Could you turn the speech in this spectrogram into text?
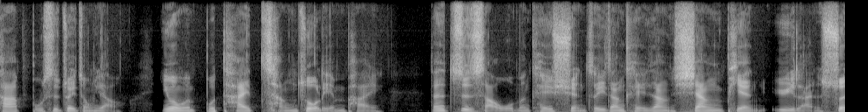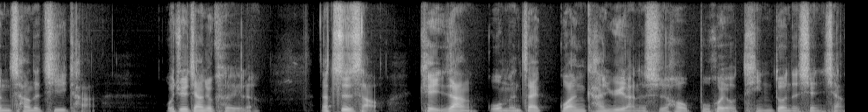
它不是最重要，因为我们不太常做连拍，但是至少我们可以选择一张可以让相片预览顺畅的记忆卡，我觉得这样就可以了。那至少可以让我们在观看预览的时候不会有停顿的现象。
